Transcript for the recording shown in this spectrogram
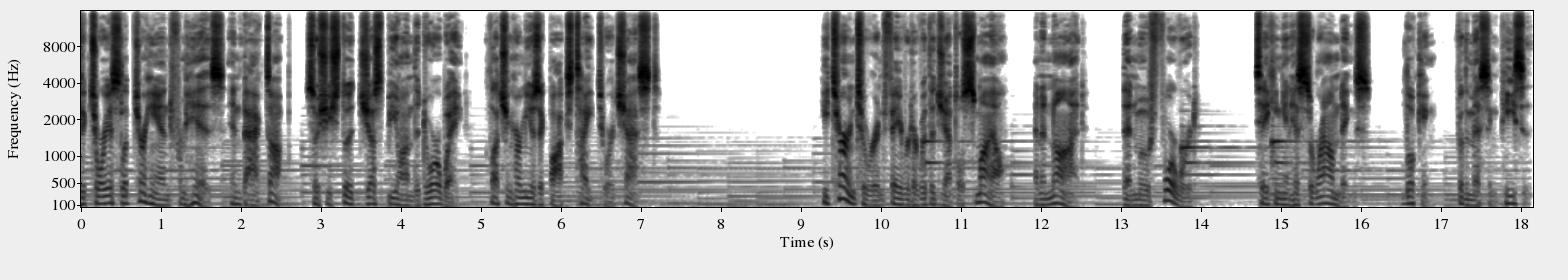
Victoria slipped her hand from his and backed up so she stood just beyond the doorway, clutching her music box tight to her chest. He turned to her and favored her with a gentle smile and a nod, then moved forward, taking in his surroundings, looking for the missing pieces.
